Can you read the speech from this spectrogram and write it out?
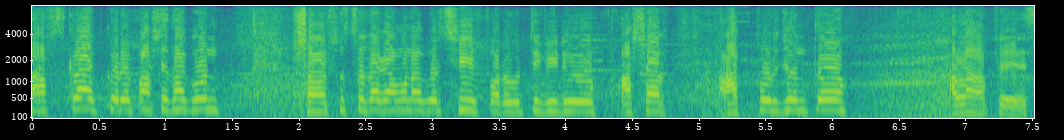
সাবস্ক্রাইব করে পাশে থাকুন। সবার সুস্থতা কামনা করছি। পরবর্তী ভিডিও আসার আগ পর্যন্ত আল্লাহ হাফেজ।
